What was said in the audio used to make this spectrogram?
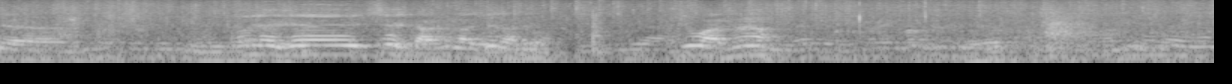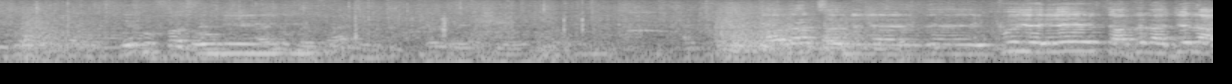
eh ko ya ye she ta ni la she la ni ji wa na ni ku ye ta da la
